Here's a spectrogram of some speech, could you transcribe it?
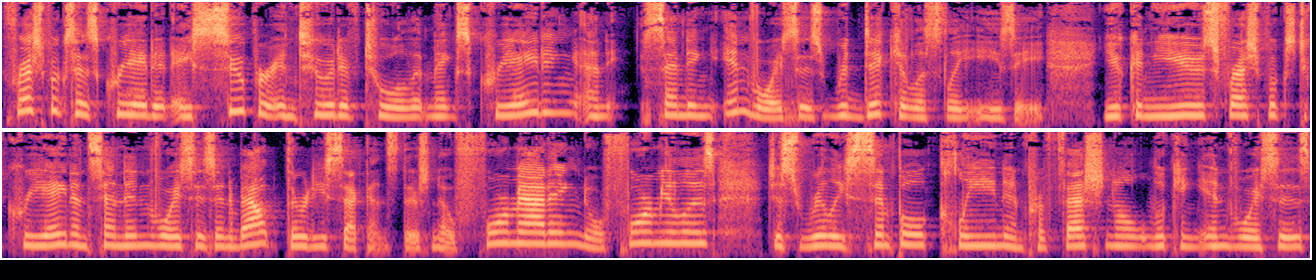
FreshBooks has created a super intuitive tool that makes creating and sending invoices ridiculously easy. You can use FreshBooks to create and send invoices in about 30 seconds. There's no formatting, no formulas, just really simple, clean, and professional looking invoices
